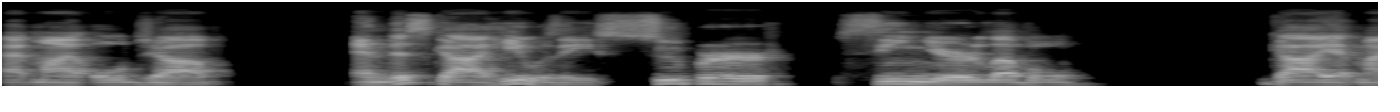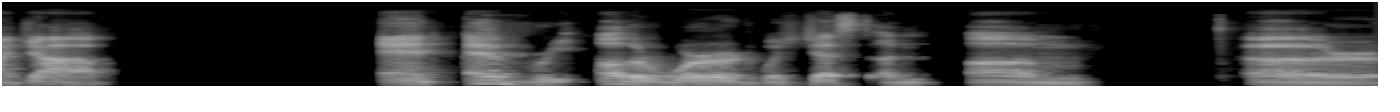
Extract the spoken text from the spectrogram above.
at my old job and this guy he was a super senior level guy at my job and every other word was just an um uh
